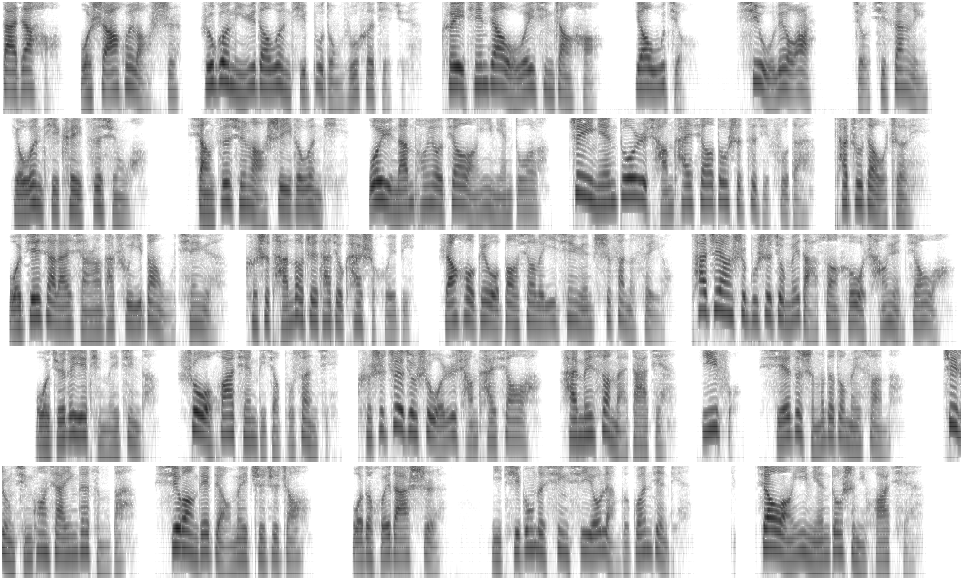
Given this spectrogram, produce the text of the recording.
大家好，我是阿辉老师。如果你遇到问题不懂如何解决，可以添加我微信账号幺五九七五六二九七三零，有问题可以咨询我。想咨询老师一个问题：我与男朋友交往一年多了，这一年多日常开销都是自己负担，他住在我这里。我接下来想让他出一半五千元，可是谈到这他就开始回避，然后给我报销了一千元吃饭的费用。他这样是不是就没打算和我长远交往？我觉得也挺没劲的。说我花钱比较不算计，可是这就是我日常开销啊，还没算买大件衣服、鞋子什么的都没算呢。这种情况下应该怎么办？希望给表妹支支招。我的回答是：你提供的信息有两个关键点，交往一年都是你花钱。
